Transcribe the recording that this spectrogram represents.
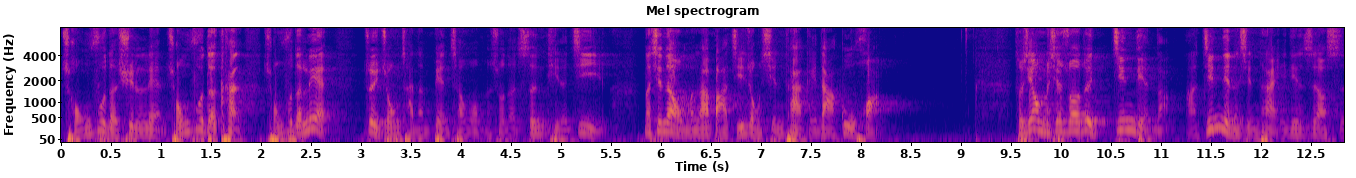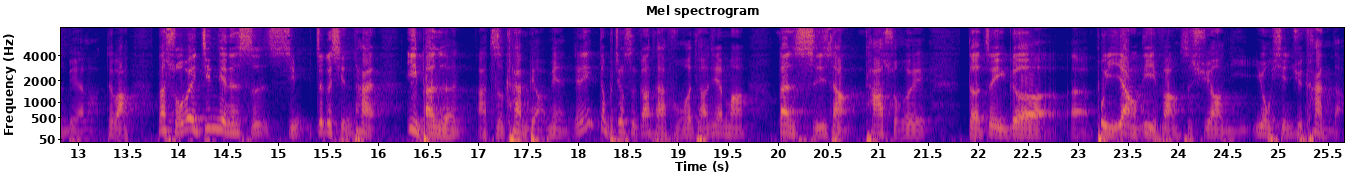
重复的训练、重复的看、重复的练，最终才能变成我们说的身体的记忆。那现在我们来把几种形态给大家固化。首先，我们先说最经典的啊，经典的形态一定是要识别了，对吧？那所谓经典的实形这个形态，一般人啊只看表面，诶，那不就是刚才符合条件吗？但实际上，它所谓的这一个呃不一样的地方，是需要你用心去看的。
